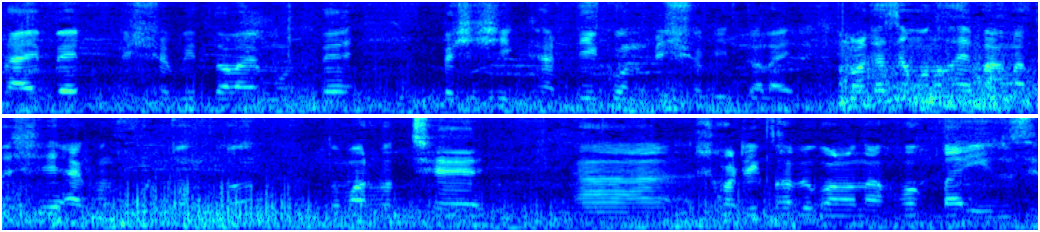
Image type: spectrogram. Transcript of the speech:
প্রাইভেট বিশ্ববিদ্যালয়ের মধ্যে বেশি শিক্ষার্থী কোন বিশ্ববিদ্যালয়? আমার কাছে মনে হয় বাংলাদেশে এখন পর্যন্ত তোমার হচ্ছে সঠিকভাবে গণনা হোক বা ইউজিসি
